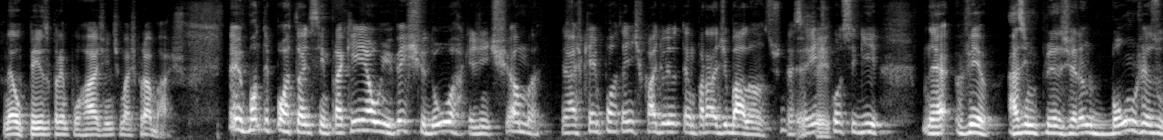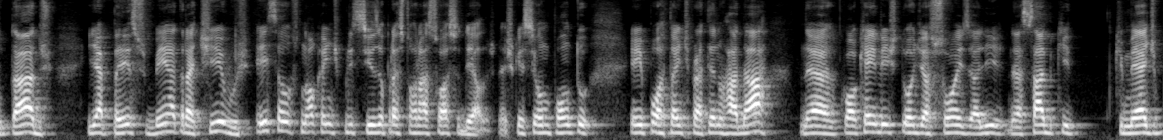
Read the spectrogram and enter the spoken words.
né, o peso para empurrar a gente mais para baixo. É um ponto importante, sim, para quem é o investidor, que a gente chama, né, acho que é importante ficar de olho na temporada de balanços. Né? Se a gente conseguir né, ver as empresas gerando bons resultados e a preços bem atrativos, esse é o sinal que a gente precisa para se tornar sócio delas. Né? Acho que esse é um ponto importante para ter no radar. Né? Qualquer investidor de ações ali né, sabe que, que médio,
